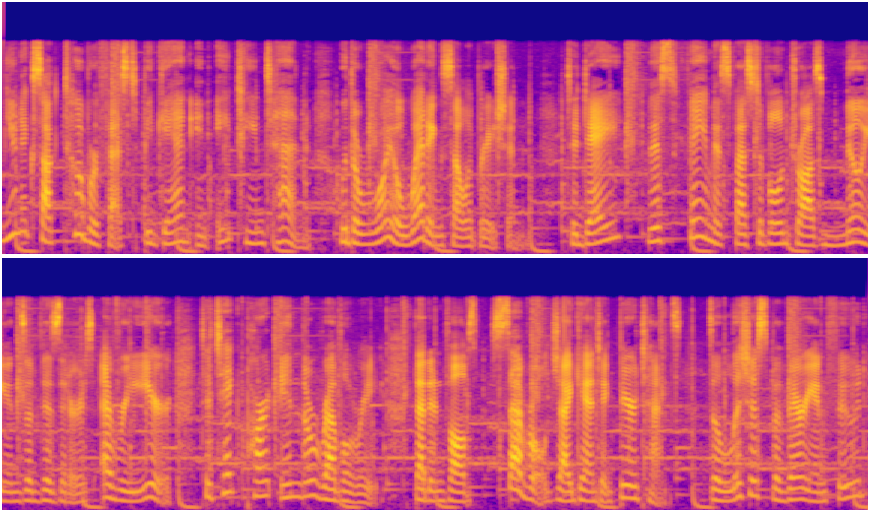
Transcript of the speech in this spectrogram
Munich's Oktoberfest began in 1810 with a royal wedding celebration. Today, this famous festival draws millions of visitors every year to take part in the revelry that involves several gigantic beer tents, delicious Bavarian food,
